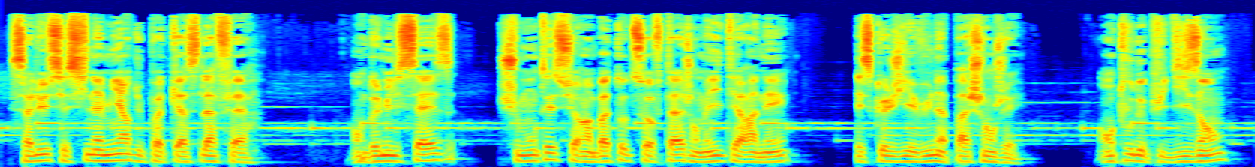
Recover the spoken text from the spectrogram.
Salut, c'est Sinamir du podcast L'Affaire. En 2016, je suis monté sur un bateau de sauvetage en Méditerranée et ce que j'y ai vu n'a pas changé. En tout, depuis 10 ans,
